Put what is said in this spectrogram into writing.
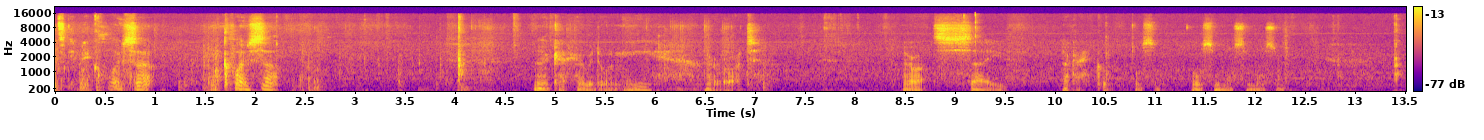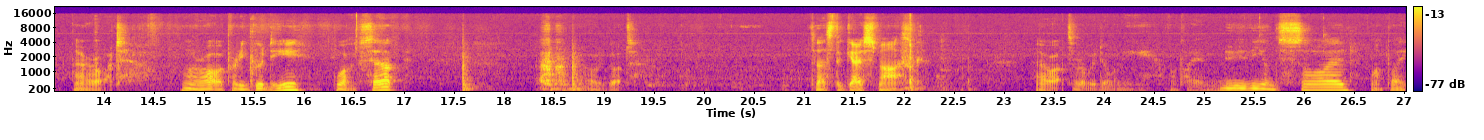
let's get a bit closer, closer. Okay, how are we doing here? All right, all right, save. Okay, cool, awesome, awesome, awesome, awesome. All right. All right, we're pretty good here. What setup? What we got? So that's the ghost mask. All right, so what are we doing here? A movie on the side. Might play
